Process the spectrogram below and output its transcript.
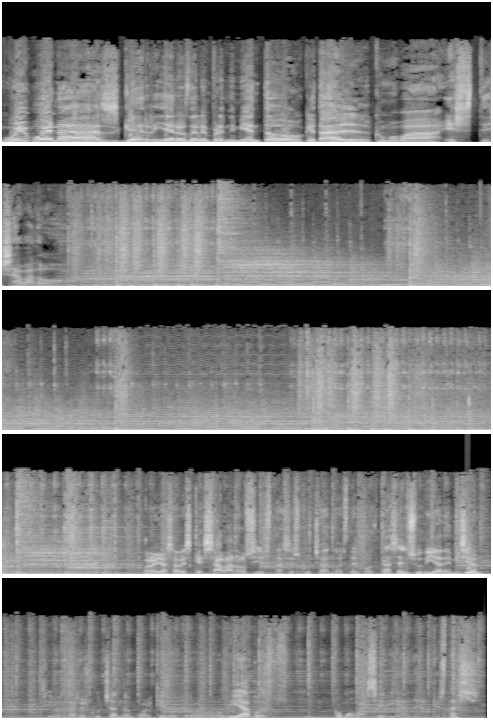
Muy buenas, guerrilleros del emprendimiento. ¿Qué tal? ¿Cómo va este sábado? Bueno, ya sabes que sábado si estás escuchando este podcast en su día de emisión. Si lo estás escuchando en cualquier otro día, pues ¿cómo va ese día en el que estás?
